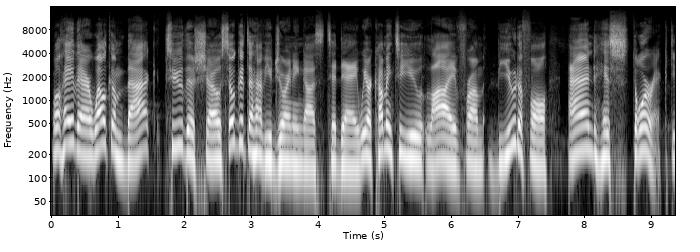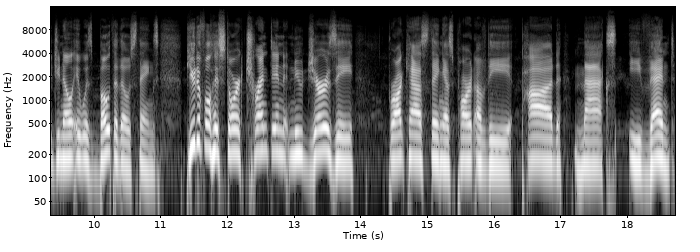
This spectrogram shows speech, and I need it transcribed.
Well, hey there. Welcome back to the show. So good to have you joining us today. We are coming to you live from beautiful and historic. Did you know it was both of those things? Beautiful, historic Trenton, New Jersey broadcasting as part of the Pod Max event.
